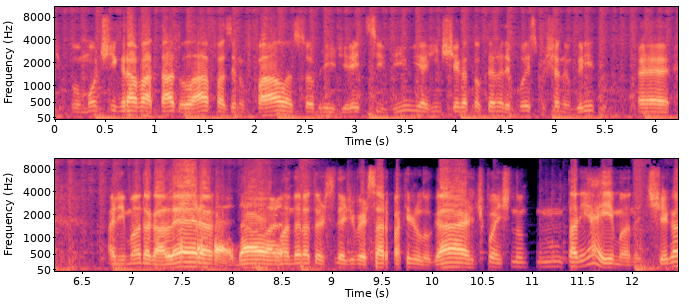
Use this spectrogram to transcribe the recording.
Tipo, um monte de engravatado lá fazendo fala sobre direito civil e a gente chega tocando depois, puxando um grito. É, animando a galera, hora. mandando a torcida adversária pra aquele lugar. Tipo, a gente não, não tá nem aí, mano. A gente chega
